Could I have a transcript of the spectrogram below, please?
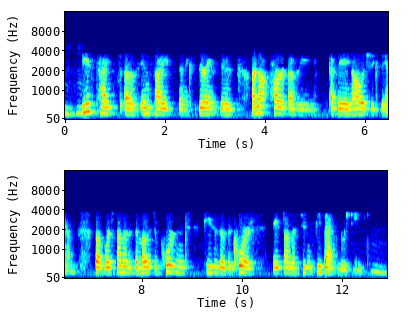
Mm-hmm. These types of insights and experiences are not part of the FAA knowledge exam, but were some of the most important pieces of the course based on the student feedback we received. Mm.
